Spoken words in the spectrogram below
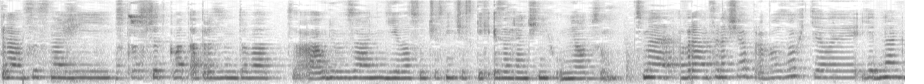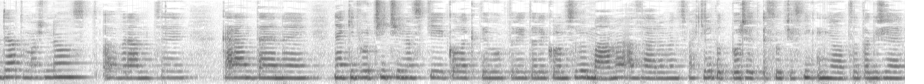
která se snaží zprostředkovat a prezentovat audiovizuální díla současných českých i zahraničních umělců. Jsme v rámci našeho provozu chtěli jednak dát možnost v rámci karantény, nějaký tvůrčí činnosti kolektivu, který tady kolem sebe máme a zároveň jsme chtěli podpořit i současný umělce, takže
